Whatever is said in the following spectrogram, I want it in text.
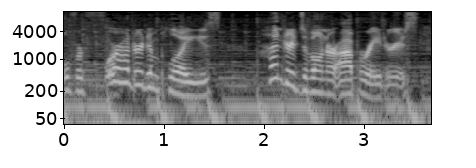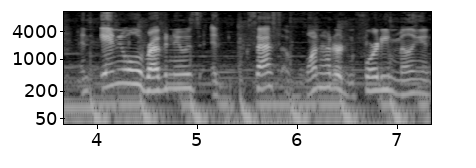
over 400 employees, hundreds of owner operators, and annual revenues in excess of $140 million.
